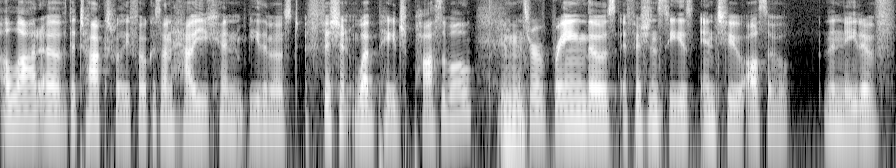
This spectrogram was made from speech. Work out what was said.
a lot of the talks really focus on how you can be the most efficient web page possible Mm-hmm. and sort of bringing those efficiencies into also the native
